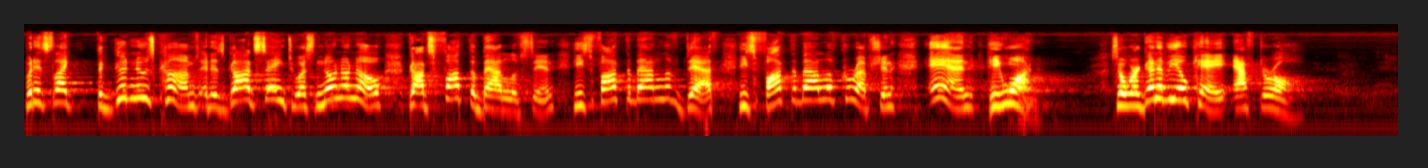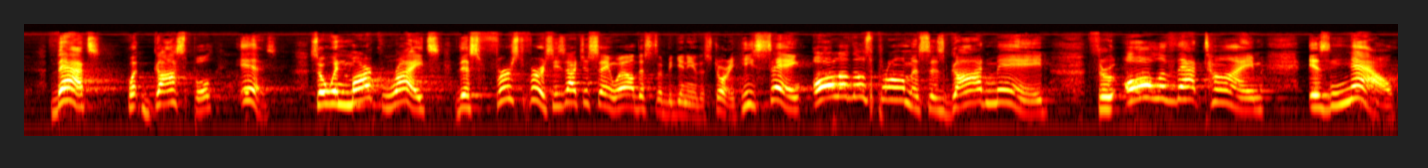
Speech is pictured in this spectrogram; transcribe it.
But it's like the good news comes, and it's God saying to us, No, no, no. God's fought the battle of sin. He's fought the battle of death. He's fought the battle of corruption, and He won. So we're going to be okay after all. That's what gospel is. So when Mark writes this first verse, he's not just saying, well, this is the beginning of the story. He's saying all of those promises God made through all of that time is now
